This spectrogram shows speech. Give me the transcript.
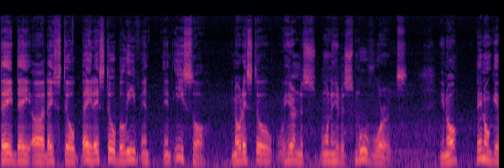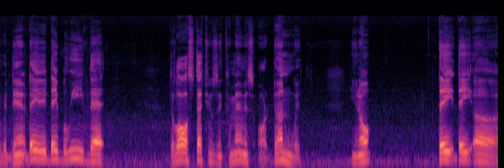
They they uh they still hey they still believe in, in Esau. You know, they still hearing the want to hear the smooth words. You know, they don't give a damn. They they believe that the law, statutes, and commandments are done with. You know, they they uh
